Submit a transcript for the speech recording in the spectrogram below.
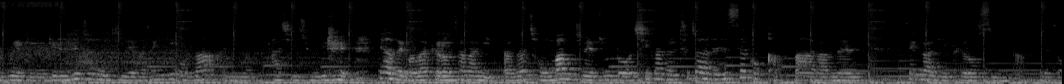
누구에게 얘기를 해주는 기회가 생기거나 아니면 다시 준비를 해야 되거나 그런 상황이 있다면 정반주에 좀 더 시간을 투자를 했을 것 같다라는 생각이 들었습니다. 그래서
